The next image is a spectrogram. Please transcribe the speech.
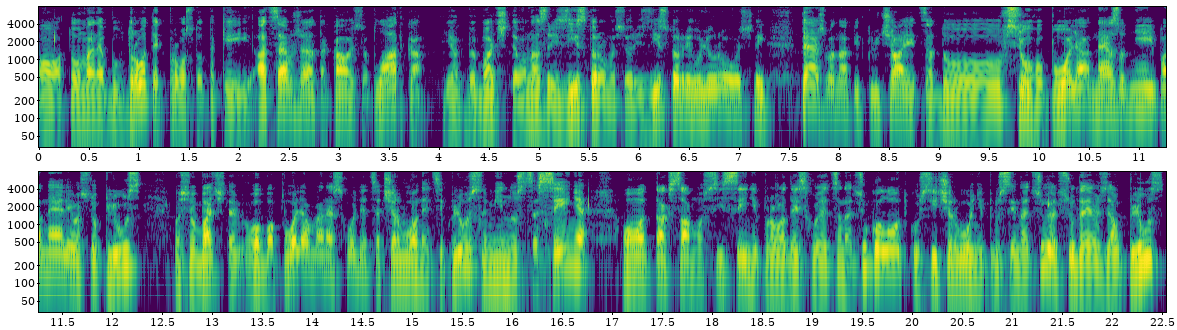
О, то у мене був дротик просто такий, а це вже така ось оплатка. Як ви бачите, вона з резистором, ось резистор регулювачний. Теж вона підключається до всього поля, не з однієї панелі. Ось о плюс. Ось о, бачите, оба поля в мене сходяться. Червоний це плюс, мінус це синє. От так само всі сині проводи сходяться на цю колодку, всі червоні плюси на цю. Отсюди я взяв плюс,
